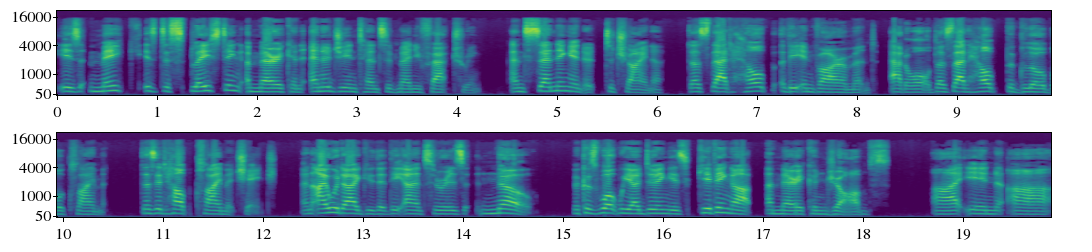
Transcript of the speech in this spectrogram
is make is displacing American energy intensive manufacturing and sending it to China. Does that help the environment at all? Does that help the global climate? Does it help climate change? And I would argue that the answer is no, because what we are doing is giving up American jobs uh, in uh,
